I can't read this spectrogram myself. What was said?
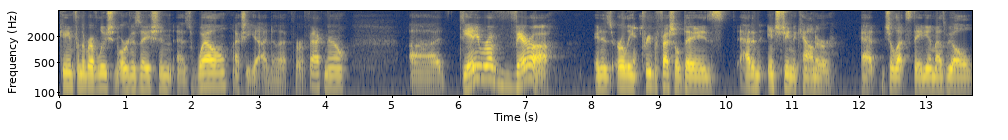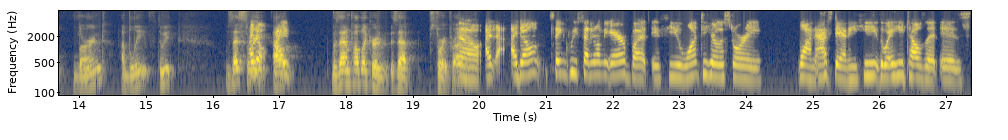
came from the Revolution organization as well. Actually, yeah, I know that for a fact now. Uh, Danny Rivera, in his early pre-professional days, had an interesting encounter at Gillette Stadium, as we all learned. I believe. Do we? Was that story? I, I was that in public or is that story private? No, I, I don't think we said it on the air. But if you want to hear the story, one ask Danny. He the way he tells it is,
